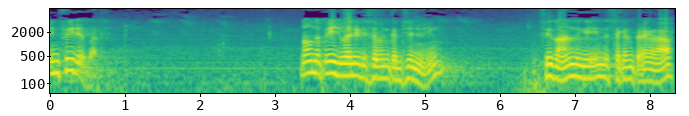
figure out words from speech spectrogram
inferior birth. Now on the page 187 continuing, Siddhanandagi in the second paragraph,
